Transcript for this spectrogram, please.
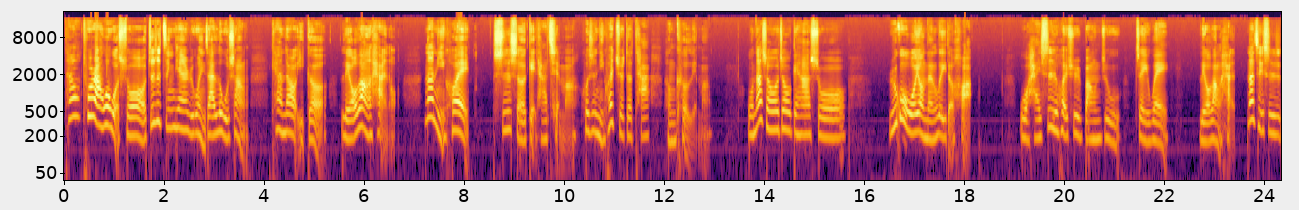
他突然问我说：“就是今天，如果你在路上看到一个流浪汉哦，那你会施舍给他钱吗？或是你会觉得他很可怜吗？”我那时候就跟他说：“如果我有能力的话，我还是会去帮助。”这一位流浪汉，那其实，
